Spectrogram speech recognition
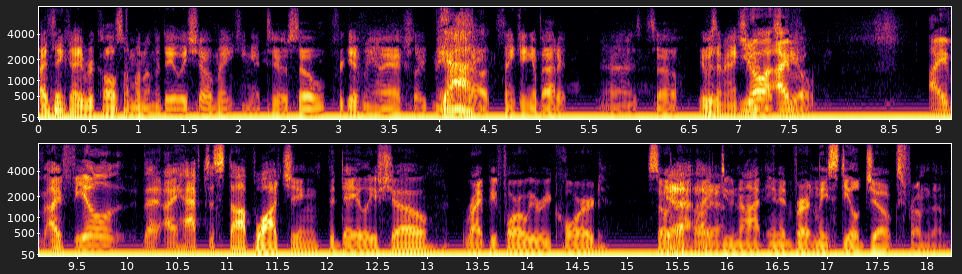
I think I recall someone on the Daily Show making it too. So forgive me, I actually made Yeah. it without thinking about it. Uh, so it was an You know accidental what, I'm- steal. I I feel that I have to stop watching the Daily Show right before we record, so Yeah, that oh, I yeah. do not inadvertently steal jokes from them.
